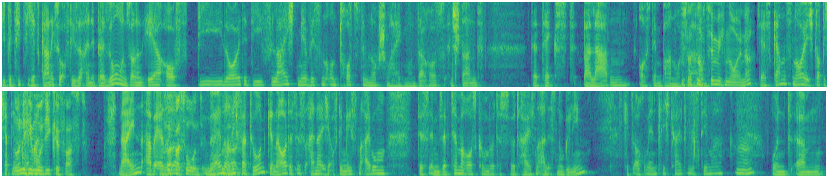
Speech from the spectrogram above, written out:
die bezieht sich jetzt gar nicht so auf diese eine Person, sondern eher auf die Leute, die vielleicht mehr wissen und trotzdem noch schweigen. Und daraus entstand der Text Balladen aus dem. Das ist noch ziemlich neu, ne? Der ist ganz neu. Ich glaube, ich habe den noch nicht in Musik gefasst. Nein, aber er noch soll nicht vertont. Aus, nein, noch nicht vertont. Genau, das ist einer. Ich auf dem nächsten Album, das im September rauskommen wird. Das wird heißen Alles nur geliehen. Geht es auch um Endlichkeit um das Thema. Mhm. Und ähm,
